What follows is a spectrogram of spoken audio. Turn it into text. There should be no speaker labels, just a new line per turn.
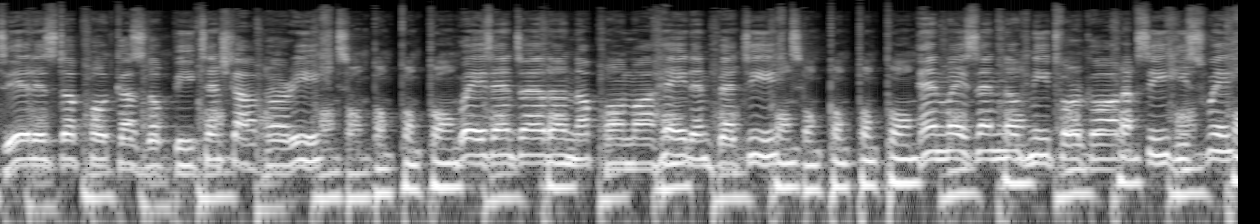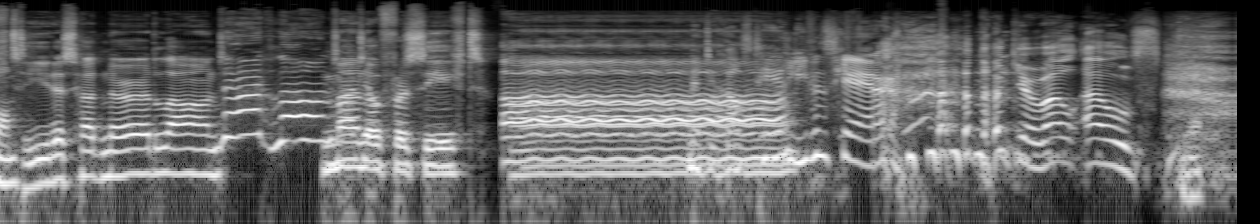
Dit is de podcast dat biedt en schapericht. Wij zijn zelden op onwaarheid en peticht. En wij zijn nog niet voor God op psychisch zwicht. Dit is het Nerdland. Maar je voorzicht. Ah.
Met uw gastheer Lieven Scheire.
Dankjewel, Els.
